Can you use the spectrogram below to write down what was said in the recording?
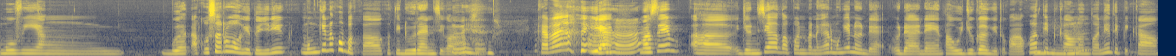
movie yang buat aku seru gitu. Jadi mungkin aku bakal ketiduran sih kalau aku. Karena ya maksudnya uh, Jonsi ataupun pendengar mungkin udah udah ada yang tahu juga gitu. Kalau aku kan tipikal nontonnya tipikal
